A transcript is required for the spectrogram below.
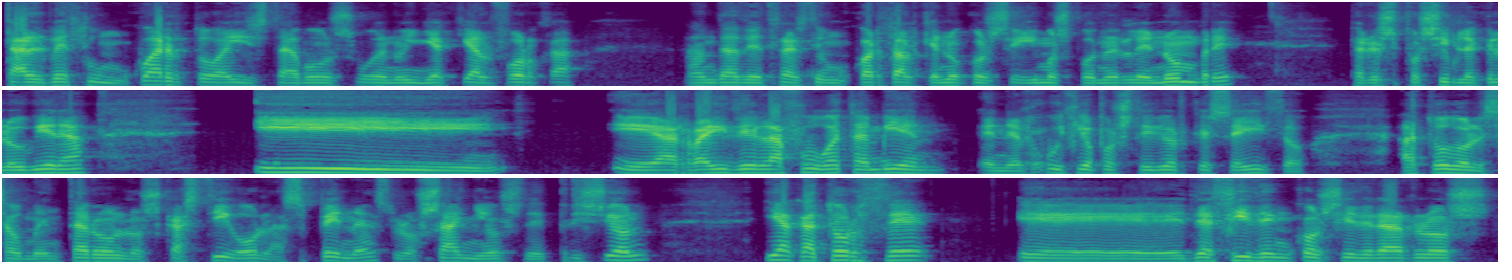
tal vez un cuarto, ahí estamos, bueno, Iñaki Alforja, anda detrás de un cuarto al que no conseguimos ponerle nombre, pero es posible que lo hubiera. Y, a raíz de la fuga también, en el juicio posterior que se hizo, a todos les aumentaron los castigos, las penas, los años de prisión, y a 14 eh, deciden considerarlos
